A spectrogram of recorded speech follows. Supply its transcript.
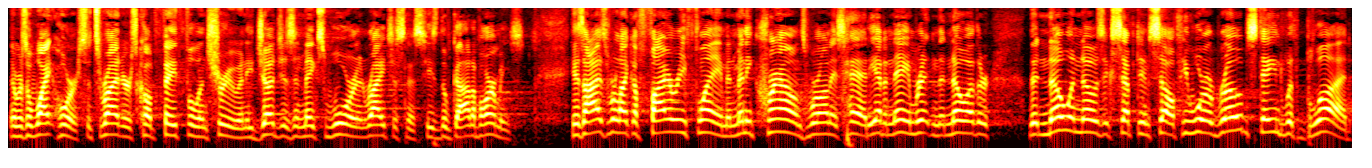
There was a white horse. Its rider is called Faithful and True, and he judges and makes war in righteousness. He's the God of armies. His eyes were like a fiery flame, and many crowns were on his head. He had a name written that no other that no one knows except himself. He wore a robe stained with blood.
